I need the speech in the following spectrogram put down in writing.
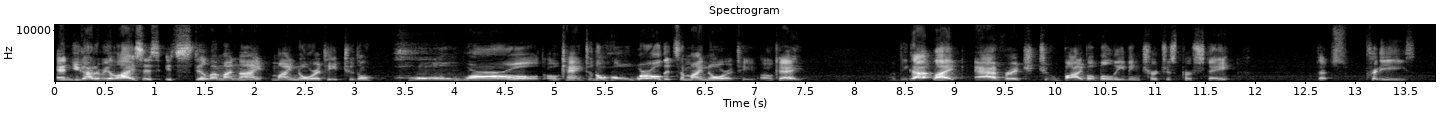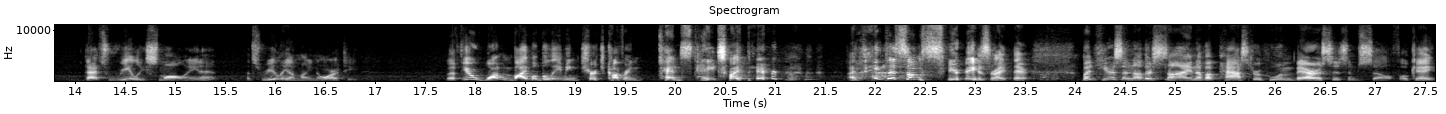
And you got to realize this it's still a minority to the whole world, okay? To the whole world, it's a minority, okay? If you got like average two Bible believing churches per state, that's pretty, that's really small, ain't it? That's really a minority. But if you're one Bible believing church covering 10 states right there, I think that's something serious right there. But here's another sign of a pastor who embarrasses himself, okay?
